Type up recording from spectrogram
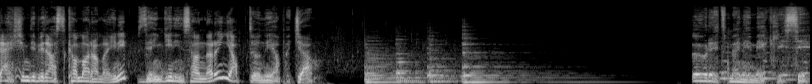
Ben şimdi biraz kamerama inip zengin insanların yaptığını yapacağım. Öğretmen emeklisi,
